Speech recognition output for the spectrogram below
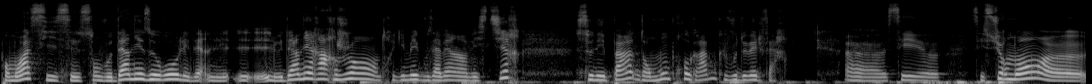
Pour moi, si ce sont vos derniers euros, le dernier argent, entre guillemets, que vous avez à investir, ce n'est pas dans mon programme que vous devez le faire. Euh, euh, c'est sûrement euh,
